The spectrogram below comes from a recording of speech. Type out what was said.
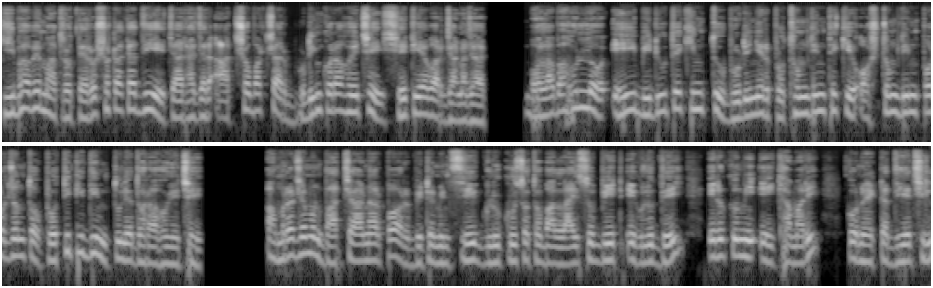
কীভাবে মাত্র তেরোশো টাকা দিয়ে চার হাজার আটশো বাচ্চার ব্রুডিং করা হয়েছে সেটি আবার জানা যাক। বলা বাহুল্য, এই ভিডিওতে কিন্তু ব্রুডিংয়ের প্রথম দিন থেকে অষ্টম দিন পর্যন্ত প্রতিটি দিন তুলে ধরা হয়েছে। আমরা যেমন বাচ্চা আনার পর ভিটামিন সি, গ্লুকোজ অথবা লাইসোবিট এগুলো দেই, এরকমই এই খামারি কোনো একটা দিয়েছিল।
